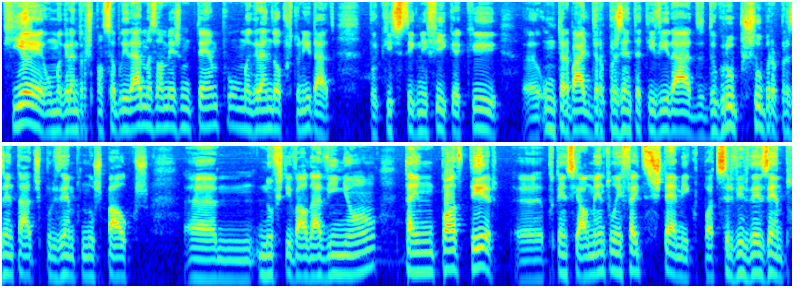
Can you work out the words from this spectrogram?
que é uma grande responsabilidade, mas ao mesmo tempo uma grande oportunidade, porque isso significa que um trabalho de representatividade de grupos subrepresentados, por exemplo, nos palcos no Festival de Avignon tem, pode ter potencialmente um efeito sistémico, pode servir de exemplo,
